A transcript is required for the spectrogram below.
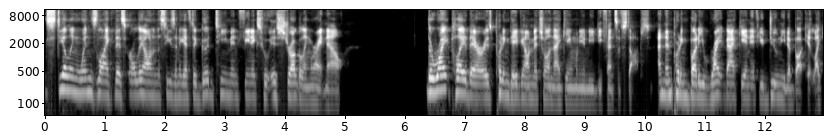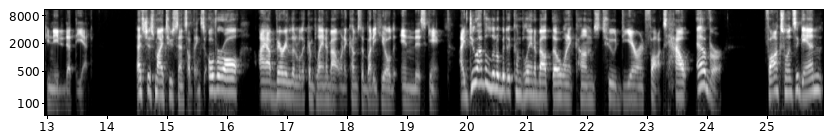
stealing wins like this early on in the season against a good team in Phoenix who is struggling right now. The right play there is putting Davion Mitchell in that game when you need defensive stops, and then putting Buddy right back in if you do need a bucket like you needed at the end. That's just my two cents on things. Overall, I have very little to complain about when it comes to Buddy Hield in this game. I do have a little bit to complain about, though, when it comes to De'Aaron Fox. However, Fox once again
